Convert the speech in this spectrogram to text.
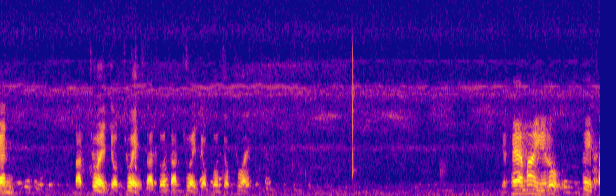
กัน ตัดช่วย จบช่วย ตัดตัวตัดช่วย จบตัวจบช่วย อย่าแค่ไม่ไงลูกให้ไป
